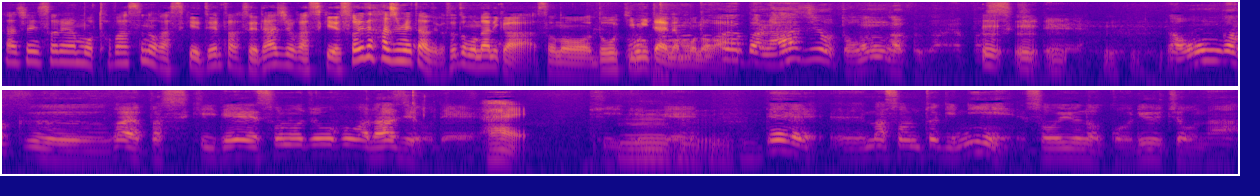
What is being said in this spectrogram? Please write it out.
単純にそれはもう飛ばすのが好きで、電波が好きで、ラジオが好きで、それで始めたんですかそれとも何か、その、動機みたいなものが。元々やっぱラジオと音楽がやっぱ好きで、音楽がやっぱ好きでその情報はラジオではい。聞いてて、で、えーまあその時にそういうのをこう流暢な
